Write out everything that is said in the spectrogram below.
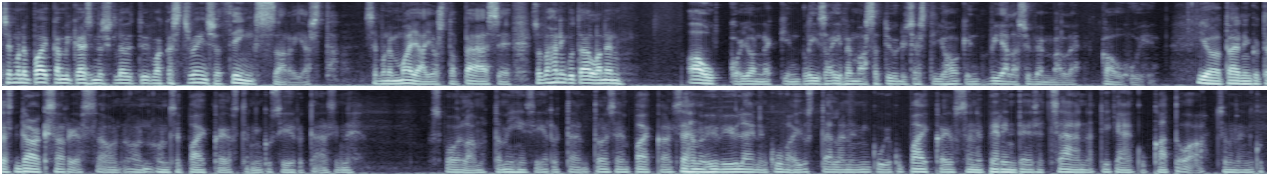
semmoinen paikka, mikä esimerkiksi löytyy vaikka Stranger Things-sarjasta. Semmoinen maja, josta pääsee. Se on vähän niin kuin tällainen aukko jonnekin Liisa Ihmemaassa tyylisesti johonkin vielä syvemmälle kauhuihin. Joo, tai niin kuin tässä Dark-sarjassa on, on, on se paikka, josta niin kuin siirrytään sinne spoilaamatta, mihin siirrytään toiseen paikkaan. Sehän on hyvin yleinen kuva, just tällainen niin kuin joku paikka, jossa ne perinteiset säännöt ikään kuin katoaa. Semmoinen niin kuin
